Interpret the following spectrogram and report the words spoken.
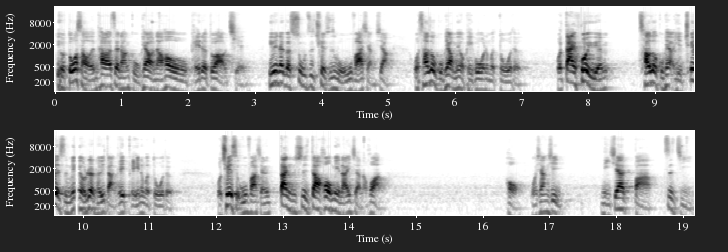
有多少人套到这张股票，然后赔了多少钱？因为那个数字确实是我无法想象，我操作股票没有赔过那么多的，我带会员。操作股票也确实没有任何一档可以赔那么多的，我确实无法想象。但是到后面来讲的话，好，我相信你现在把自己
